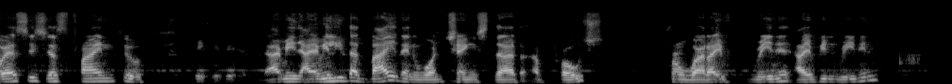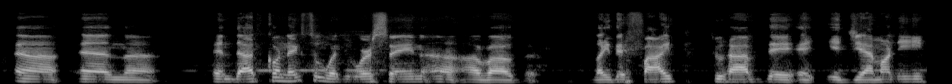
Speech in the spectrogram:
U.S. is just trying to. I mean, I believe that Biden won't change that approach, from what I've read. I've been reading, uh, and uh, and that connects to what you were saying uh, about like the fight to have the hegemony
